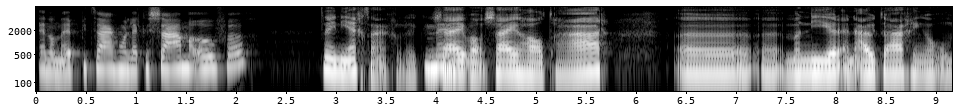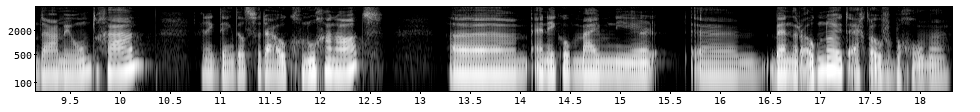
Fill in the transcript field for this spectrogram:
En dan heb je het daar gewoon lekker samen over. nee, niet echt eigenlijk. Nee. Zij, was, zij had haar manier en uitdagingen om daarmee om te gaan. En ik denk dat ze daar ook genoeg aan had. Ehm, en ik op mijn manier ehm, ben er ook nooit echt over begonnen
